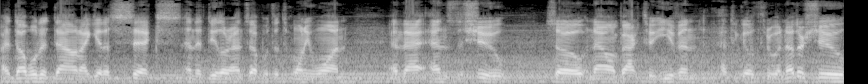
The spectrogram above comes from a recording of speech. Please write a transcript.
I doubled it down, I get a six, and the dealer ends up with a 21, and that ends the shoe. So now I'm back to even. Had to go through another shoe,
